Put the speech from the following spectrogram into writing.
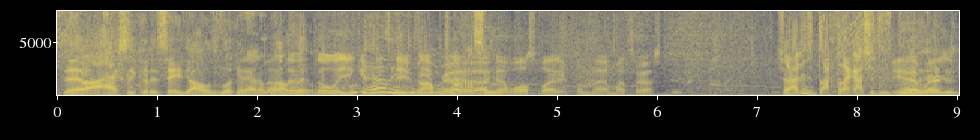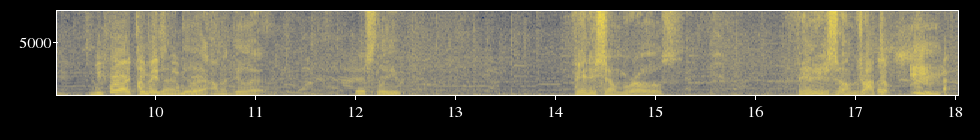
Damn, I actually could have saved you. I was looking at him. I No, like, no way you can hell just did he save me, bro. I Amaterasu? got wall splatted from that Materasu. Should I just? I feel like I should just do Yeah, it. bro. Just before our I'm teammates gonna come, do bro. it. I'm gonna do it. They're asleep. Finish them, Rose. Finish them. Drop them.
